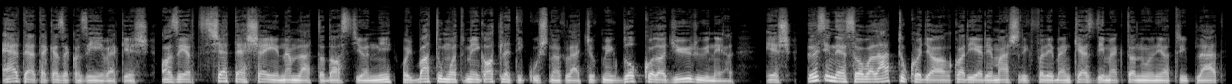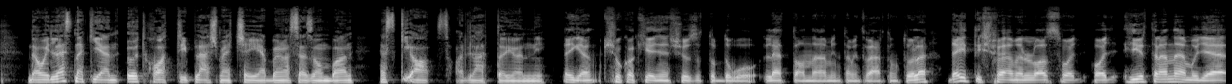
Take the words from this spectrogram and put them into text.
elteltek ezek az évek, és azért se te, se én nem láttad azt jönni, hogy Batumot még atletikusnak látjuk, még blokkol a gyűrűnél, és őszintén szóval láttuk, hogy a karrierje második felében kezdi megtanulni a triplát, de hogy lesznek ilyen 5-6 triplás meccsei ebben a szezonban, ezt ki a szar látta jönni? Igen, sokkal kiegyensúlyozottabb dobó lett annál, mint amit vártunk tőle, de itt is felmerül az, hogy, hogy hirtelen nem ugye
